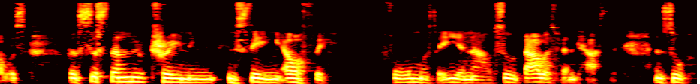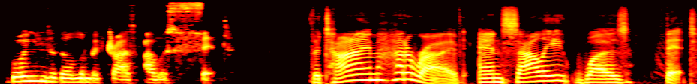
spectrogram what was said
I was consistently training and staying healthy for almost a year now. So that was fantastic. And so going into the Olympic trials, I was fit. The time had arrived, and Sally was fit.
